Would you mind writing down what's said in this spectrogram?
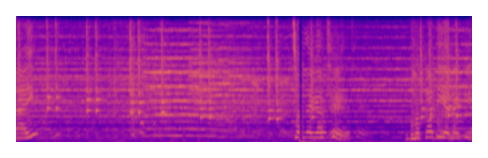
নাই? চলে গেছে। ধোকা দিয়ে নাকি?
